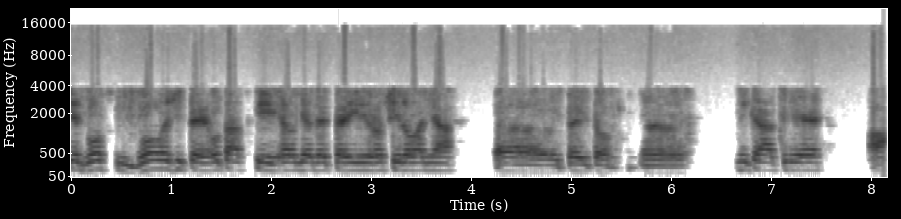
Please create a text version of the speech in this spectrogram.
tie dôležité otázky LGBTI, rozširovania tejto e, migrácie a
